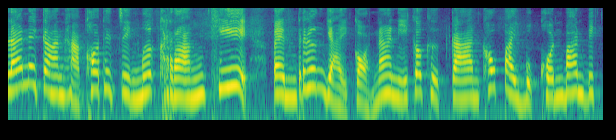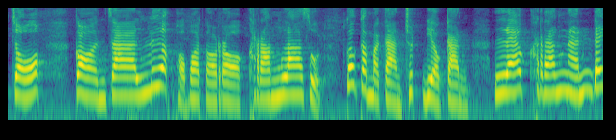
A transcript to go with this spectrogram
และในการหาข้อเท็จจริงเมื่อครั้งที่เป็นเรื่องใหญ่ก่อนหน้านี้ก็คือการเข้าไปบุคคลบ้านบิ๊กโจ๊กก่อนจะเลือกผบตรครั้งล่าสุด ก็กรรมการชุดเดียวกัน แล้วครั้งนั้นได้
